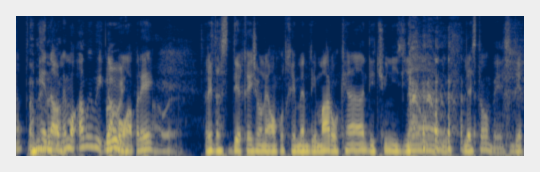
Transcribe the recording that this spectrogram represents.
hein. Ah oui, Énormément. Ah oui, oui. Là, Oui, bon, oui. après, Ah ouais. Reda Sdere, j'en ai rencontré même des Marocains, des Tunisiens, le- laisse tomber. Sdere.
